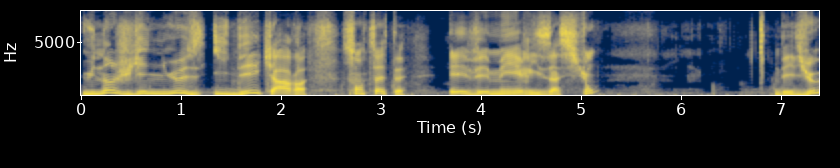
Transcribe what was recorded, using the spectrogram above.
une ingénieuse idée car sans cette évémérisation, des dieux,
